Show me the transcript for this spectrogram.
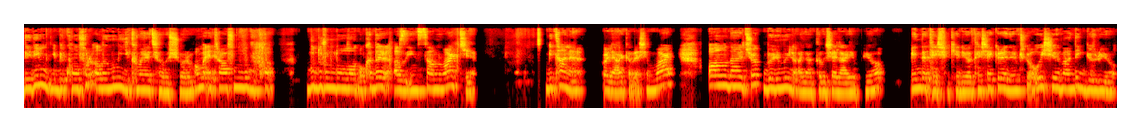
dediğim gibi konfor alanımı yıkmaya çalışıyorum. Ama etrafımda bu bu durumda olan o kadar az insan var ki bir tane öyle arkadaşım var. O ama daha çok bölümüyle alakalı şeyler yapıyor. Beni de teşvik ediyor. Teşekkür ederim çünkü o işi bende görüyor.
